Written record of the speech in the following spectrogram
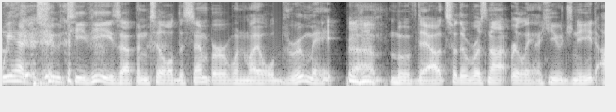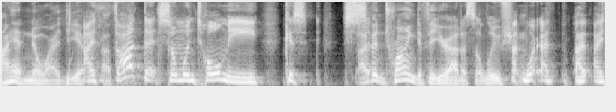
we had two TVs up until December when my old roommate uh, Mhm. moved out, so there was not really a huge need. I had no idea. I thought that someone told me because I've been trying to figure out a solution. What I, I I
